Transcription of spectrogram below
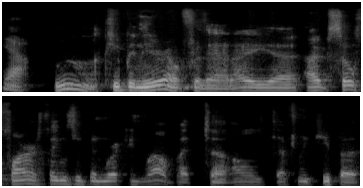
yeah. Mm, keep an ear out for that. I, uh, I've so far things have been working well, but uh, I'll definitely keep a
